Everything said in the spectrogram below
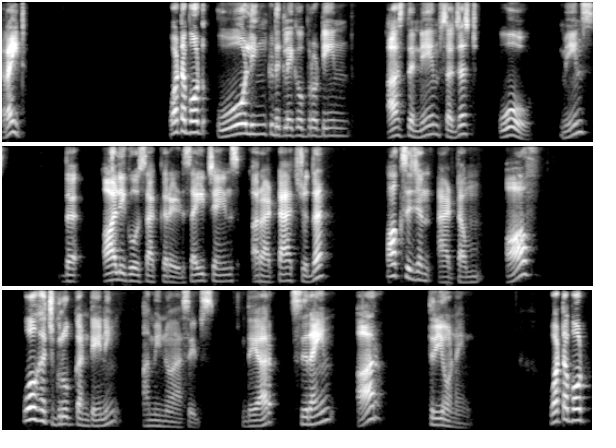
right? What about O-linked glycoprotein? As the name suggests, O means the oligosaccharide side chains are attached to the oxygen atom of OH group containing amino acids. They are serine or threonine. What about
